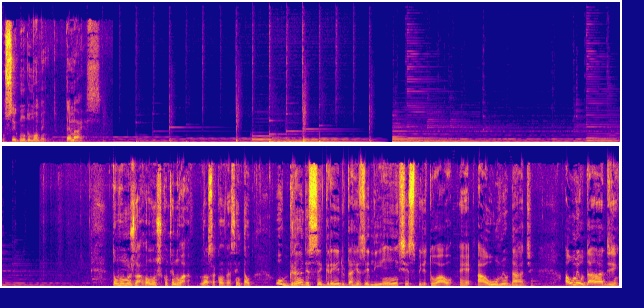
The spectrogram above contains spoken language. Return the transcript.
o segundo momento. Até mais. Então vamos lá, vamos continuar nossa conversa. Então, o grande segredo da resiliência espiritual é a humildade. A humildade,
